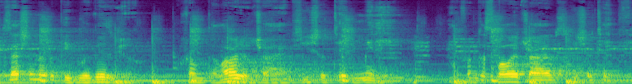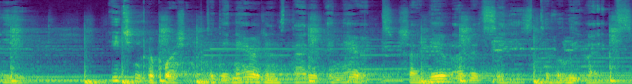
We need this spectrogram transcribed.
possession of the people of Israel. From the larger tribes you shall take many, and from the smaller tribes you shall take few each in proportion to the inheritance that it inherits, shall give of its cities to the Levites.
